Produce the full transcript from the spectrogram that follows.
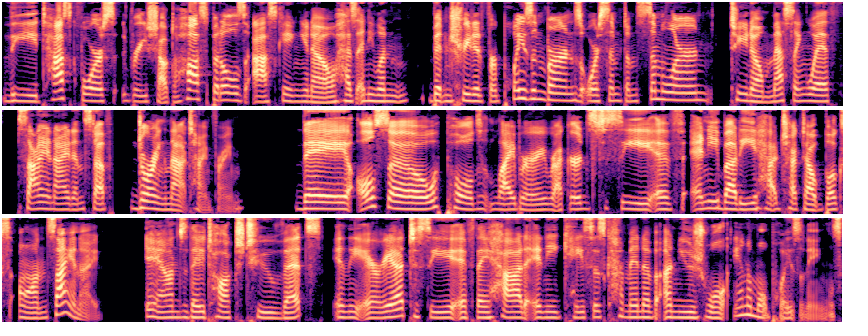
the task force reached out to hospitals asking, you know, has anyone been treated for poison burns or symptoms similar to, you know, messing with cyanide and stuff during that time frame. They also pulled library records to see if anybody had checked out books on cyanide. And they talked to vets in the area to see if they had any cases come in of unusual animal poisonings,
